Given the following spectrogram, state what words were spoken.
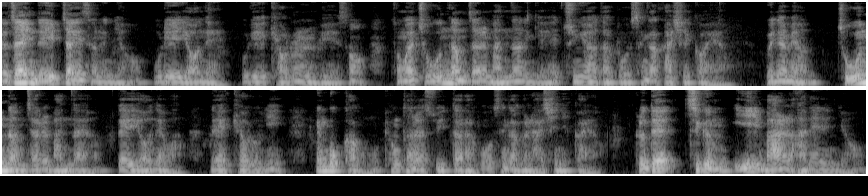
여자인 내 입장에서는요 우리의 연애, 우리의 결혼을 위해서 정말 좋은 남자를 만나는 게 중요하다고 생각하실 거예요. 왜냐면 좋은 남자를 만나야 내 연애와 내 결혼이 행복하고 평탄할 수 있다고 생각을 하시니까요. 그런데 지금 이 말 안에는요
